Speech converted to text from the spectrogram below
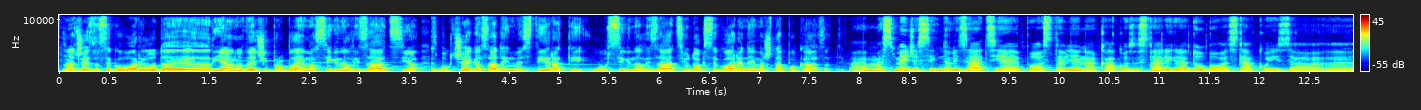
Znači, često se govorilo da je e, jedan od većih problema signalizacija. Zbog čega sada investirati u signalizaciju dok se gore nema šta pokazati? Ma smeđa signalizacija je postavljena kako za Stari grad Dubovac, tako i za e,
